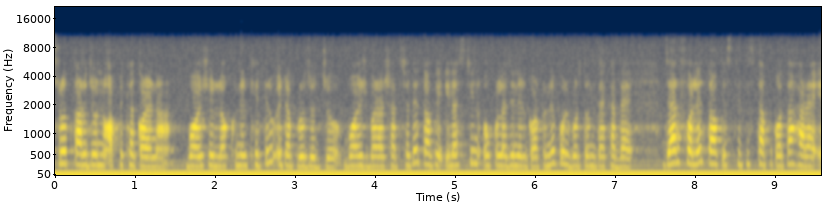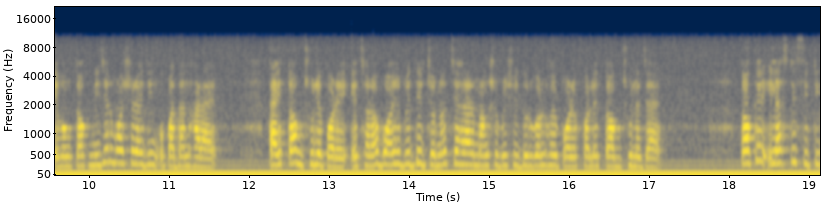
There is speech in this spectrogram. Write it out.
স্রোত কারোর জন্য অপেক্ষা করে না। বয়সের লক্ষণের ক্ষেত্রেও এটা প্রযোজ্য। বয়স বাড়ার সাথে সাথে ত্বকে ইলাস্টিন ও কোলাজেনের গঠনে পরিবর্তন দেখা দেয়, যার ফলে ত্বক স্থিতিস্থাপকতা হারায় এবং ত্বক নিজের ময়শ্চারাইজিং উপাদান হারায়। তাই ত্বক ঝুলে পড়ে। এছাড়াও বয়স বৃদ্ধির জন্য চেহারার মাংসপেশি দুর্বল হয়ে পড়ে, ফলে ত্বক ঝুলে যায়। ত্বকের ইলাস্টিসিটি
